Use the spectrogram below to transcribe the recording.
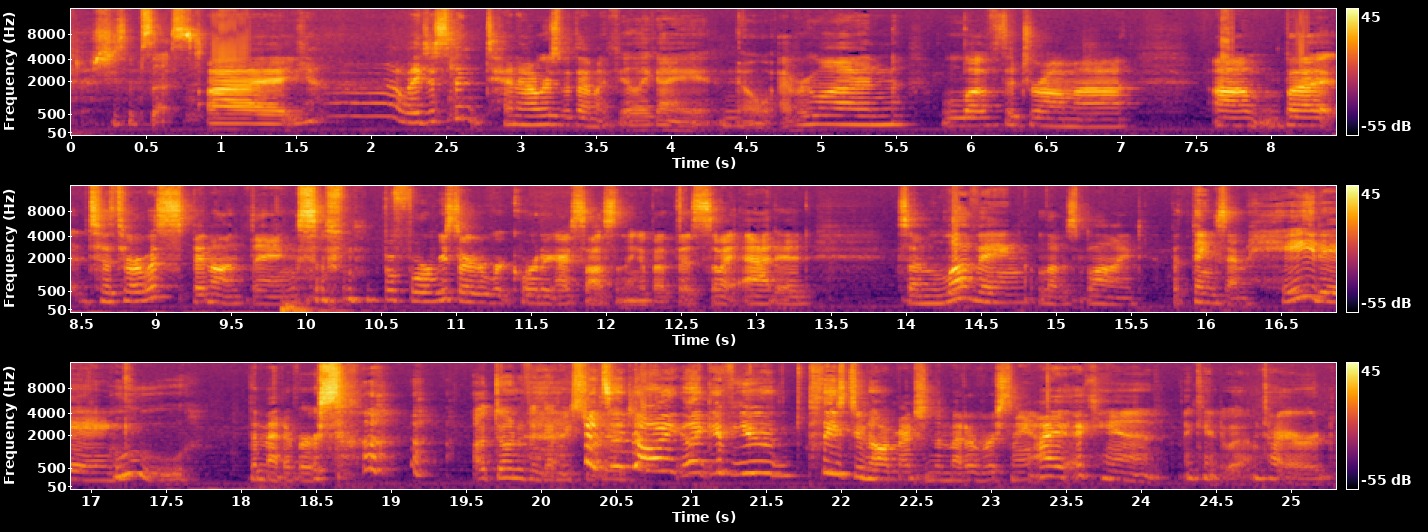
She's obsessed. Uh, yeah, I just spent 10 hours with them. I feel like I know everyone, love the drama. Um, but to throw a spin on things, before we started recording, I saw something about this, so I added. So I'm loving Love is Blind, but things I'm hating Ooh. the metaverse. Oh, don't even get me started. it's annoying. Like if you please do not mention the metaverse to me. I, I can't. I can't do it. I'm tired.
